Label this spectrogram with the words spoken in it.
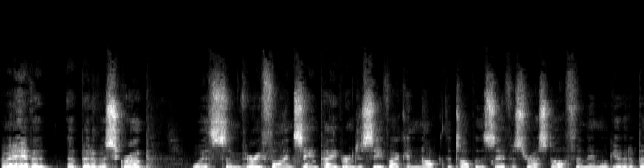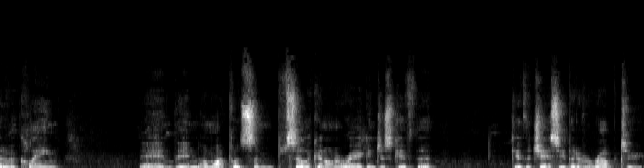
going to have a, a bit of a scrub with some very fine sandpaper and just see if I can knock the top of the surface rust off and then we'll give it a bit of a clean and then I might put some silicone on a rag and just give the give the chassis a bit of a rub to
